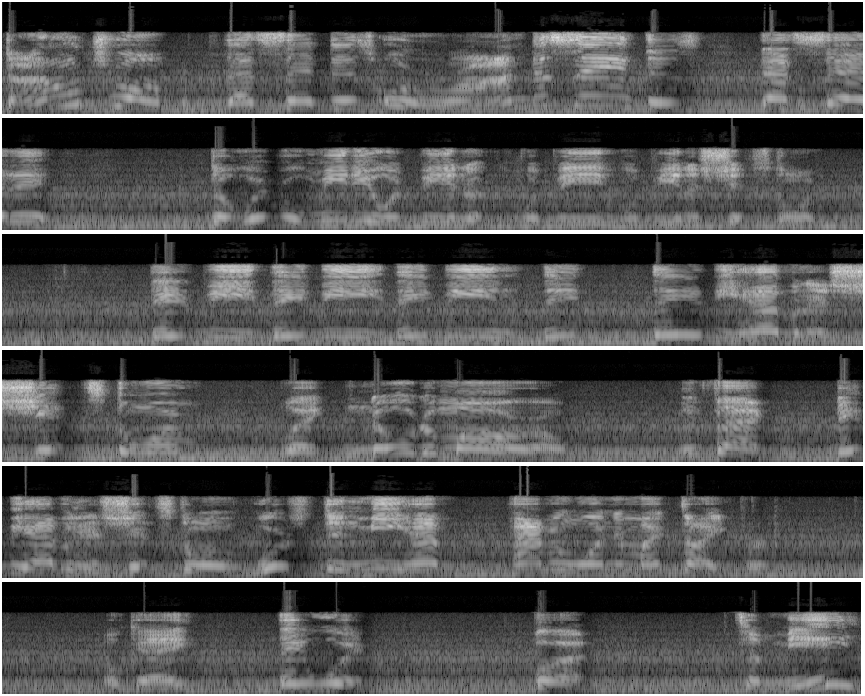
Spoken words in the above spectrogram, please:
Donald Trump that said this or Ron DeSantis that said it, the liberal media would be in a would be would be in a shitstorm. They'd be they'd be they'd be they they'd be having a shitstorm like no tomorrow. In fact, they'd be having a shitstorm worse than me have, having one in my diaper. Okay, they would. But to me,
